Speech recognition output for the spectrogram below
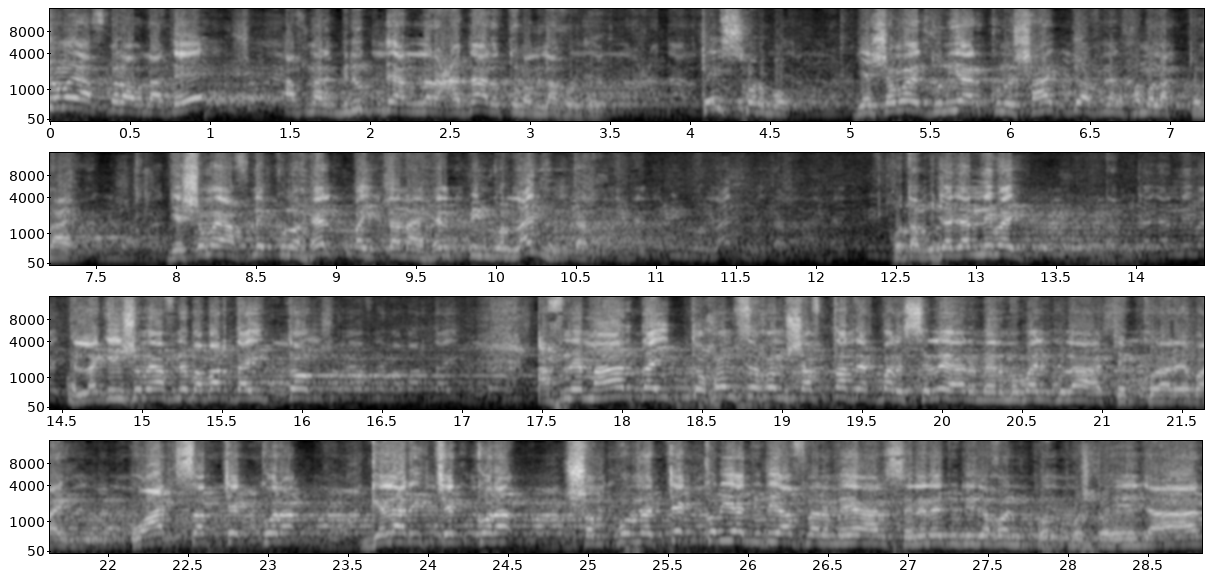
সময় আপনার আওলাদে, আপনার বিরুদ্ধে আল্লাহর আদালত মামলা করবে। কেস করব? যে সময় দুনিয়ার কোনো সাহায্য আপনার খামো লাগতো না। যে সময় আপনি কোনো হেল্প পাইতা না হেল্পিং লাইফ হইতা না। কথা বুঝা যাননি ভাই? এর লাগে এই সময় আপনি বাবার দায়িত্ব। আপনি মার দায়িত্ব, কমসে কম সপ্তাহ একবার ছেলে আর মেয়ের মোবাইলগুলা চেক করা রে ভাই। হোয়াটসঅ্যাপ চেক করা গ্যালারি চেক করা, সম্পূর্ণ চেক করিয়া যদি আপনার মেয়ে আর ছেলেরা যদি যখন পথভ্রষ্ট হয়ে যান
